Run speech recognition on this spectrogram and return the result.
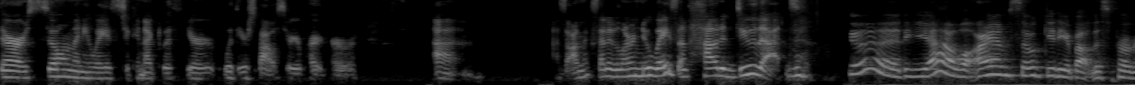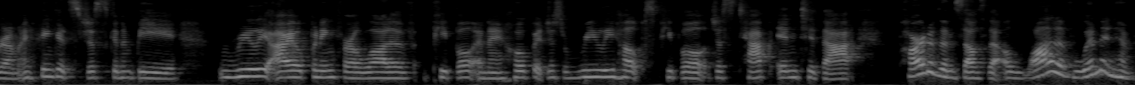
there are so many ways to connect with your with your spouse or your partner. Um, so I'm excited to learn new ways of how to do that. Good. Yeah. Well, I am so giddy about this program. I think it's just going to be really eye opening for a lot of people. And I hope it just really helps people just tap into that part of themselves that a lot of women have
